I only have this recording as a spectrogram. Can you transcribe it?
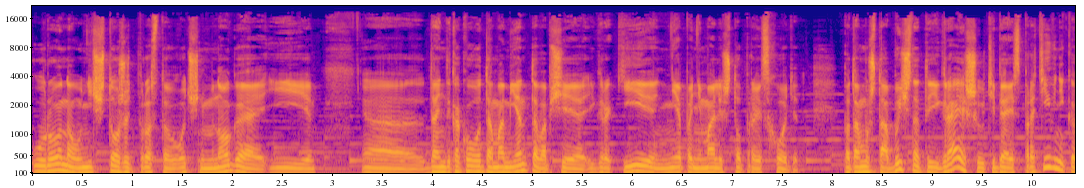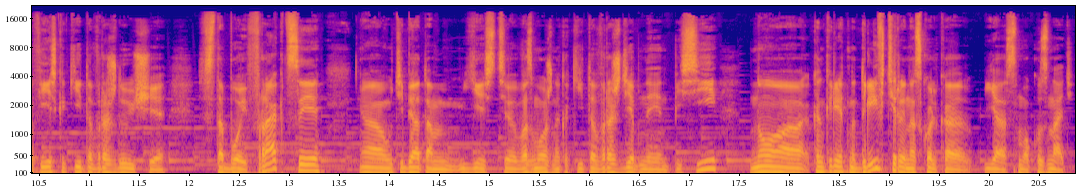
урона, уничтожить просто очень много, и э, до, до какого-то момента вообще игроки не понимали, что происходит. Потому что обычно ты играешь, и у тебя из противников есть какие-то враждующие с тобой фракции, э, у тебя там есть, возможно, какие-то враждебные NPC, но конкретно дрифтеры, насколько я смог узнать,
